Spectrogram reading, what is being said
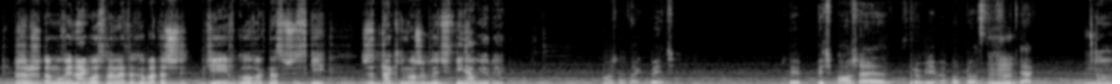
Przepraszam, że to mówię na głos, no ale to chyba też się dzieje w głowach nas wszystkich, że taki może być finał Juriego. Może tak być. Być może zrobimy po prostu Mhm. rzut. No.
